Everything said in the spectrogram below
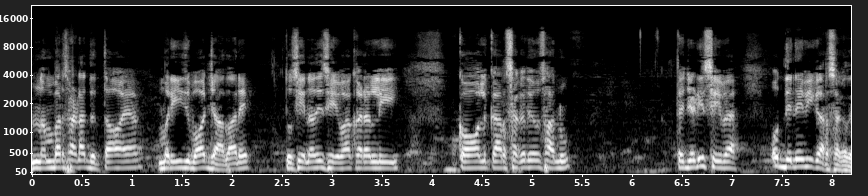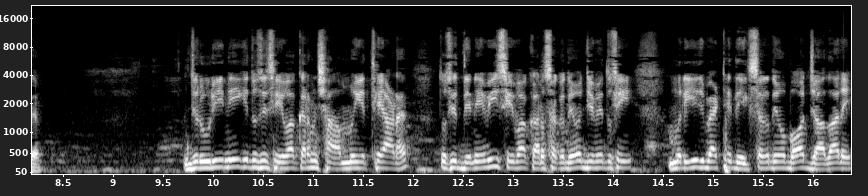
ਨੰਬਰ ਸਾਡਾ ਦਿੱਤਾ ਹੋਇਆ। ਮਰੀਜ਼ ਬਹੁਤ ਜ਼ਿਆਦਾ ਨੇ। ਤੁਸੀਂ ਇਹਨਾਂ ਦੀ ਸੇਵਾ ਕਰਨ ਲਈ ਕਾਲ ਕਰ ਸਕਦੇ ਹੋ ਸਾਨੂੰ। ਤੇ ਜਿਹੜੀ ਸੇਵਾ ਉਹ ਦਿਨੇ ਵੀ ਕਰ ਸਕਦੇ ਹੋ। ਜ਼ਰੂਰੀ ਨਹੀਂ ਕਿ ਤੁਸੀਂ ਸੇਵਾ ਕਰਨ ਸ਼ਾਮ ਨੂੰ ਹੀ ਇੱਥੇ ਆਣਾ। ਤੁਸੀਂ ਦਿਨੇ ਵੀ ਸੇਵਾ ਕਰ ਸਕਦੇ ਹੋ। ਜਿਵੇਂ ਤੁਸੀਂ ਮਰੀਜ਼ ਬੈਠੇ ਦੇਖ ਸਕਦੇ ਹੋ। ਬਹੁਤ ਜ਼ਿਆਦਾ ਨੇ।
